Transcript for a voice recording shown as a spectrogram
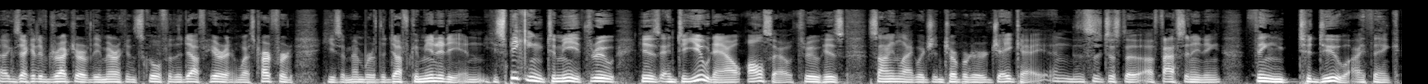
uh, Executive Director of the American School for the Deaf here in West Hartford. He's a member of the deaf community, and he's speaking to me through his, and to you now also, through his sign language interpreter, JK. And this is just a, a fascinating thing to do, I think.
